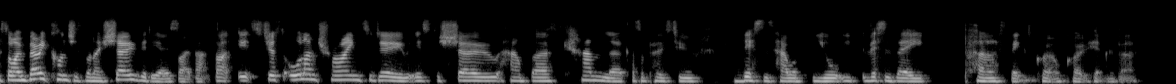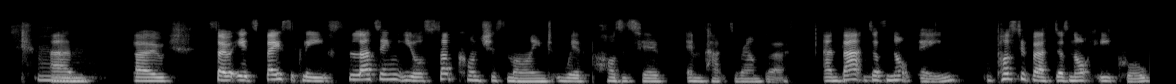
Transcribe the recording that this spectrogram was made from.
so I'm very conscious when I show videos like that. That it's just all I'm trying to do is to show how birth can look, as opposed to this is how your this is a perfect quote unquote hypnobirth. Mm. Um, so, so it's basically flooding your subconscious mind with positive impact around birth, and that does not mean positive birth does not equal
